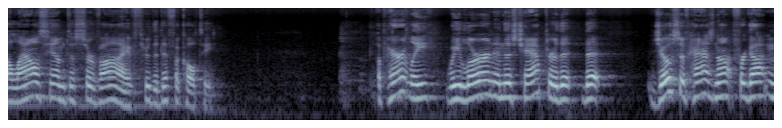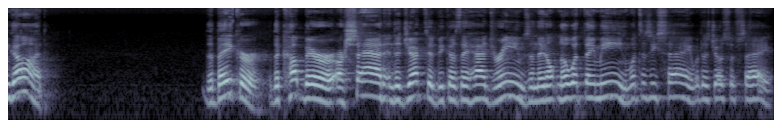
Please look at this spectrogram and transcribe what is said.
allows him to survive through the difficulty. Apparently, we learn in this chapter that, that Joseph has not forgotten God. The baker, the cupbearer are sad and dejected because they had dreams and they don't know what they mean. What does he say? What does Joseph say?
